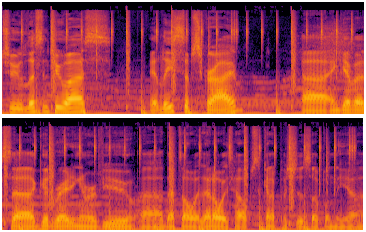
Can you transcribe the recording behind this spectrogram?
to listen to us, at least subscribe uh, and give us a good rating and review. Uh, that's always that always helps. Kind of pushes us up on the uh,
